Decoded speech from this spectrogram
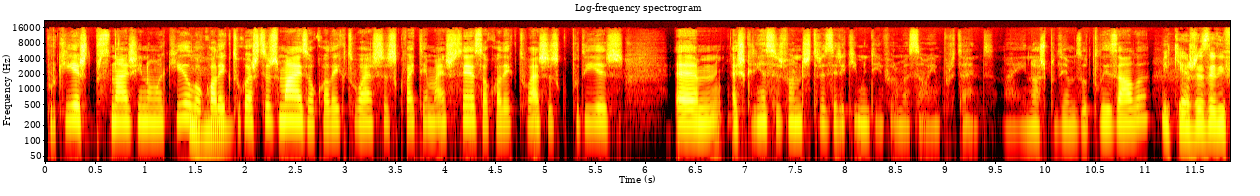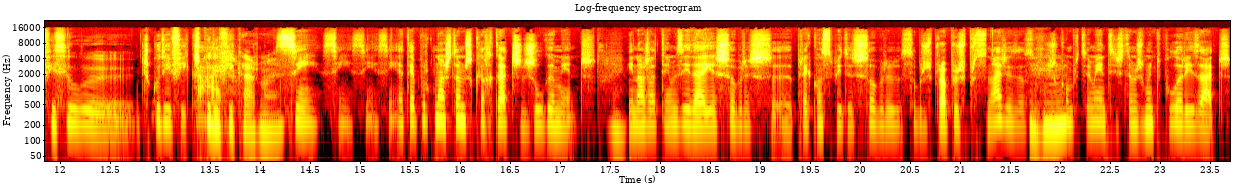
porque este personagem e não aquele, uhum. ou qual é que tu gostas mais, ou qual é que tu achas que vai ter mais sucesso, ou qual é que tu achas que podias um, as crianças vão-nos trazer aqui muita informação importante é? e nós podemos utilizá-la. E que às vezes é difícil uh, descodificar. descodificar, não é? Sim, sim, sim, sim. Até porque nós estamos carregados de julgamentos sim. e nós já temos ideias sobre as uh, pré-concebidas sobre, sobre os próprios personagens ou sobre uhum. os comportamentos e estamos muito polarizados.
